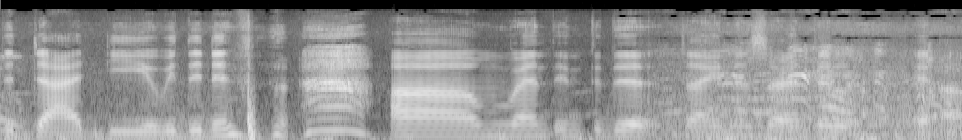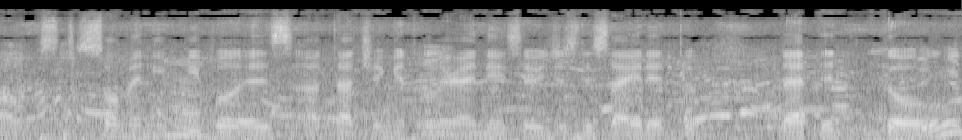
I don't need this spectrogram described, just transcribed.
the daddy, we didn't um, went into the dinosaur until uh, so many people is uh, touching it already. So we just decided to let it go.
